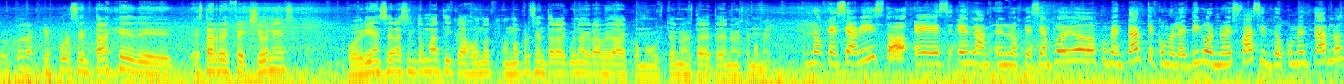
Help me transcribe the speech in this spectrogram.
Doctora, ¿qué porcentaje de estas reinfecciones podrían ser asintomáticas o no, presentar alguna gravedad, como usted nos está detallando en este momento? Lo que se ha visto es en, en los que se han podido documentar, que como les digo, no es fácil documentarlos,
